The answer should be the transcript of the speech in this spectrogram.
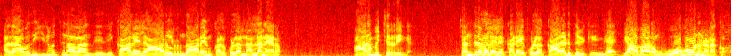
அதாவது இருபத்தி நாலாம் தேதி காலையில ஆறுல இருந்து ஆறே காலுக்குள்ள நல்ல நேரம். ஆரம்பிச்சிடுறீங்க. சந்திரகலையில கடைக்குள்ள கால் எடுத்து வைக்கிறீங்க. வியாபாரம் ஓஹோன்னு நடக்கும்.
